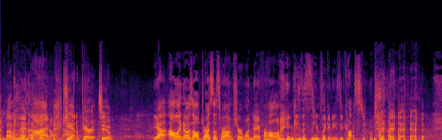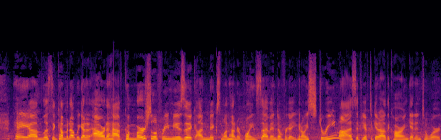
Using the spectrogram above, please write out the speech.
human. I don't know. She had a parrot too. Yeah, all I know is I'll dress as her. I'm sure one day for Halloween because it seems like an easy costume. hey, um, listen, coming up, we got an hour and a half commercial-free music on Mix 100.7. Don't forget, you can always stream us if you have to get out of the car and get into work.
